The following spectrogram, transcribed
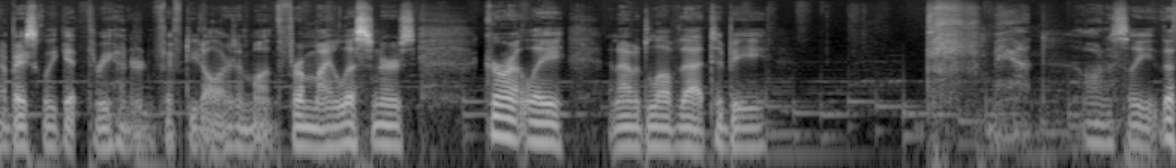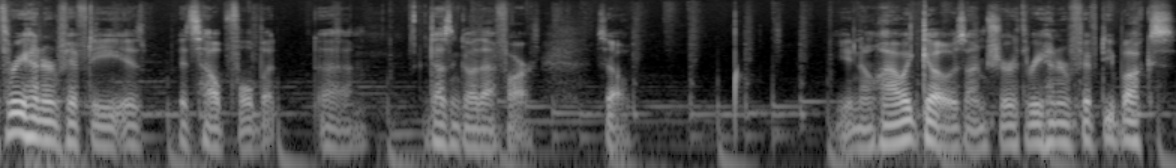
I basically get $350 a month from my listeners currently, and I would love that to be man, honestly, the 350 is it's helpful, but um, it doesn't go that far. So, you know how it goes. I'm sure 350 bucks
